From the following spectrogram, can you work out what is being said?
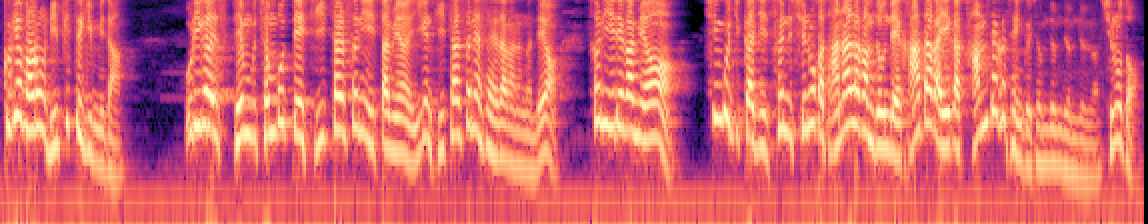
그게 바로 리피트기입니다. 우리가 대- 전봇대에 디지털 선이 있다면 이건 디지털 선에서 해당하는 건데요. 선이 이래 가면 친구 집까지 선- 신호가 다 날아가면 좋은데 가다가 얘가 감새가 생겨요. 점점 점점 신호도.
